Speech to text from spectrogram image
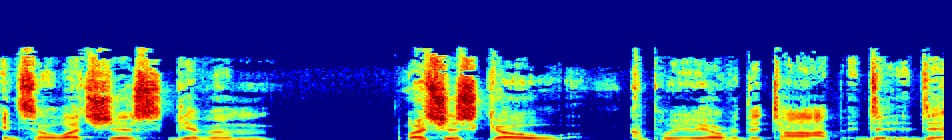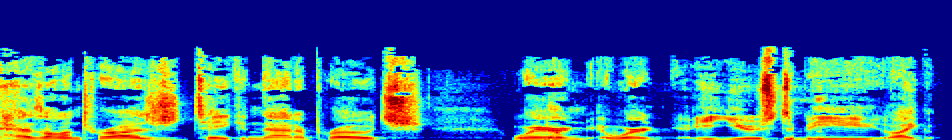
And so let's just give them let's just go completely over the top. D- d- has Entourage taken that approach where where it used to be like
